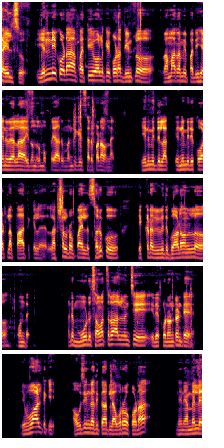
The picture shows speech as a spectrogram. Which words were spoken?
టైల్స్. ఇవన్నీ కూడా ప్రతి వాళ్ళకి కూడా దీంట్లో రమారమి పదిహేను వేల ఐదు వందల ముప్పై ఆరు మందికి సరిపడా ఉన్నాయి. ఎనిమిది లక్ష ఎనిమిది కోట్ల పాతిక లక్షల రూపాయల సరుకు ఇక్కడ వివిధ గోడౌన్లో ఉంది. అంటే మూడు సంవత్సరాల నుంచి ఇది ఇక్కడ ఉంటుంటే ఇవాళకి హౌసింగ్ అధికారులు ఎవరో కూడా నేను ఎమ్మెల్యే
